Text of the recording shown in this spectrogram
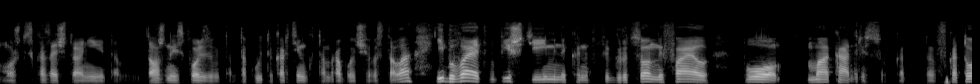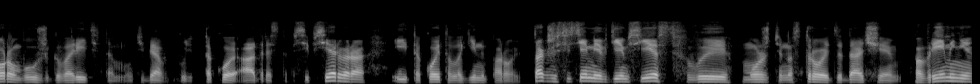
можете сказать, что они там, должны использовать там, такую-то картинку там, рабочего стола. И бывает, вы пишете именно конфигурационный файл по MAC-адресу, в котором вы уже говорите, там, у тебя будет такой адрес там, SIP-сервера и такой-то логин и пароль. Также в системе FDMCS вы можете настроить задачи по времени,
